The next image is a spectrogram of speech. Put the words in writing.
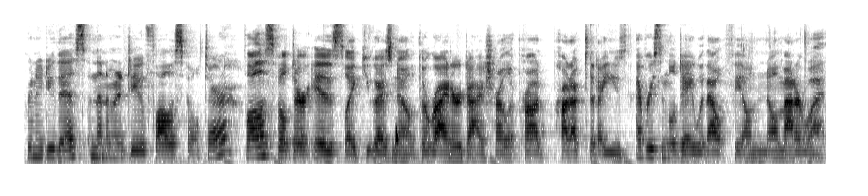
we're gonna do this and then I'm gonna do Flawless Filter. Flawless Filter is like you guys know, the ride or die Charlotte prod product that I use every single day without fail, no matter what.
